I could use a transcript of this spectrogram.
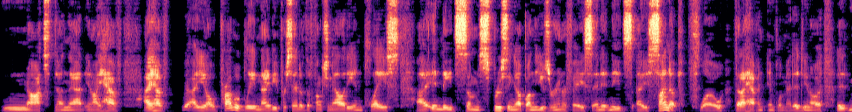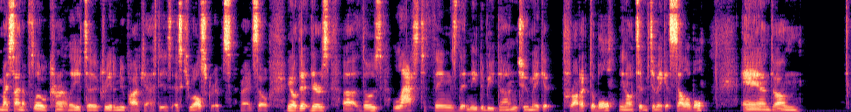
not done that. You know, I have, I have you know, probably 90% of the functionality in place. Uh, it needs some sprucing up on the user interface and it needs a sign up flow that I haven't implemented. You know, it, my sign up flow currently to create a new podcast is SQL scripts, right? So, you know, th- there's uh, those last things that need to be done to make it productable, you know, to, to make it sellable. And, um,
